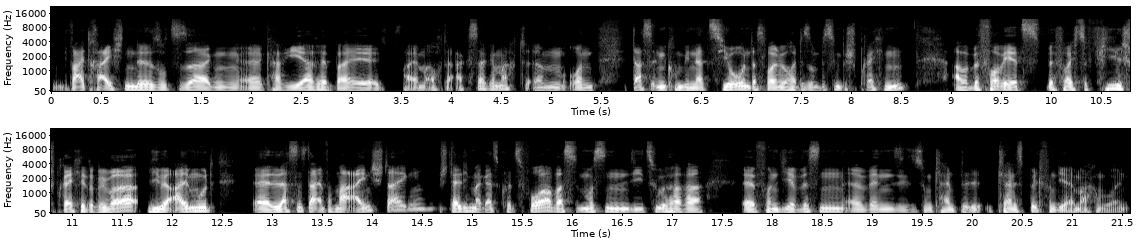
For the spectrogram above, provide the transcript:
weitreichende sozusagen äh, Karriere bei vor allem auch der AXA gemacht. Ähm, und das in Kombination, das wollen wir heute so ein bisschen besprechen. Aber bevor wir jetzt, bevor ich zu viel spreche darüber, liebe Almut, äh, lass uns da einfach mal einsteigen. Stell dich mal ganz kurz vor, was müssen die Zuhörer äh, von dir wissen, äh, wenn sie sich so ein klein, kleines Bild von dir machen wollen?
